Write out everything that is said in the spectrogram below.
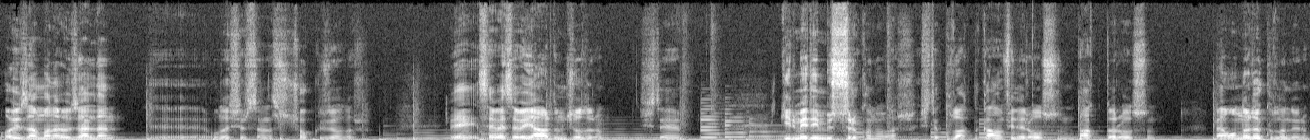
O yüzden bana özelden e, ulaşırsanız çok güzel olur. Ve seve seve yardımcı olurum. İşte girmediğim bir sürü konu var. İşte kulaklık amfileri olsun, daklar olsun. Ben onları da kullanıyorum.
